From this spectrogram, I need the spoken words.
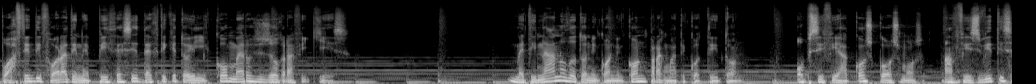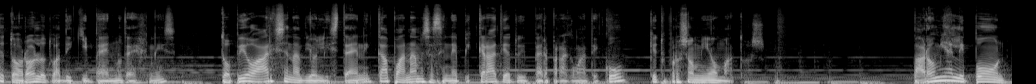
που αυτή τη φορά την επίθεση δέχτηκε το υλικό μέρος της ζωγραφικής, με την άνοδο των εικονικών πραγματικότητων, ο ψηφιακός κόσμος αμφισβήτησε το ρόλο του αντικειμένου τέχνης, το οποίο άρχισε να διολυσταίνει κάπου ανάμεσα στην επικράτεια του υπερπραγματικού και του προσωμιώματος. Παρόμοια λοιπόν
